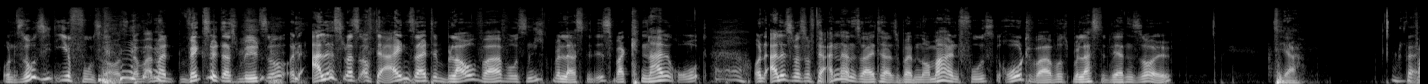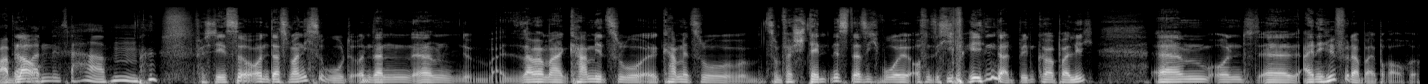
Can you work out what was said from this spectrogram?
und so sieht Ihr Fuß aus. Und auf einmal wechselt das Bild so und alles, was auf der einen Seite blau war, wo es nicht belastet ist, war knallrot. Und alles, was auf der anderen Seite, also beim normalen Fuß, rot war, wo es belastet werden soll, Tja, war blau. War, ah, hm. Verstehst du? Und das war nicht so gut. Und dann, ähm, sagen wir mal, kam mir zu, kam mir zu zum Verständnis, dass ich wohl offensichtlich behindert bin körperlich ähm, und äh, eine Hilfe dabei brauche.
